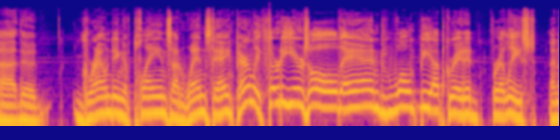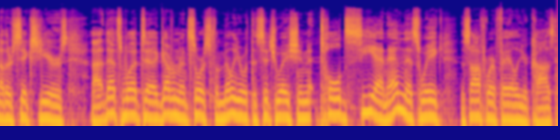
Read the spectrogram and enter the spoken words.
uh, the grounding of planes on Wednesday. Apparently 30 years old and won't be upgraded for at least another six years. Uh, that's what a government source familiar with the situation told CNN this week. The software failure caused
